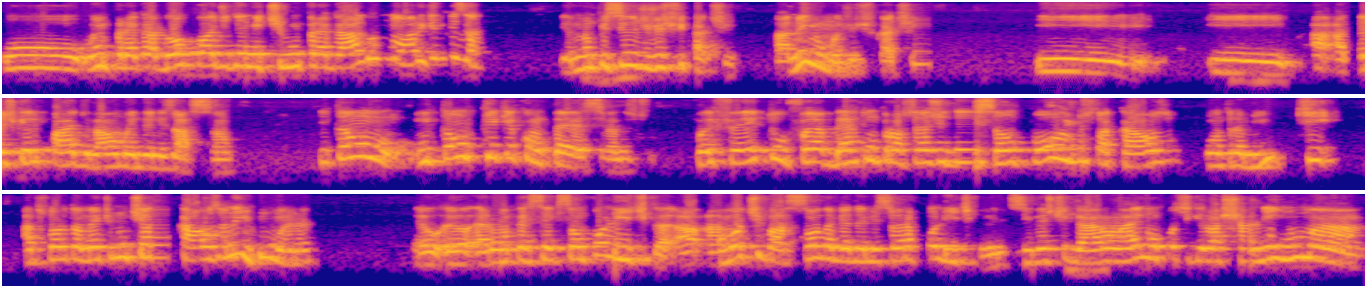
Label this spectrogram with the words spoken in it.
o, o empregador pode demitir o empregado na hora que ele quiser. Ele não precisa de justificativa a nenhuma justificativa. E, e desde que ele pague lá uma indenização. Então, então o que, que acontece, Anderson? Foi feito, foi aberto um processo de demissão por justa causa contra mim, que absolutamente não tinha causa nenhuma, né? Eu, eu, era uma perseguição política. A, a, motivação da minha demissão era política. Eles investigaram lá e não conseguiram achar nenhuma,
